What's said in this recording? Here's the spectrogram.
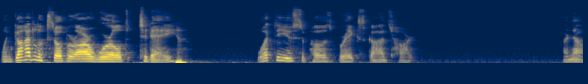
When God looks over our world today, what do you suppose breaks God's heart? I know.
